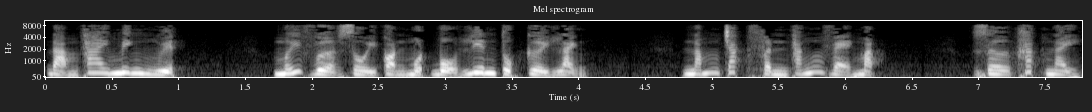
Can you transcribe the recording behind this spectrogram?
đảm thai minh nguyệt, mới vừa rồi còn một bộ liên tục cười lạnh, nắm chắc phần thắng vẻ mặt. giờ khắc này,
